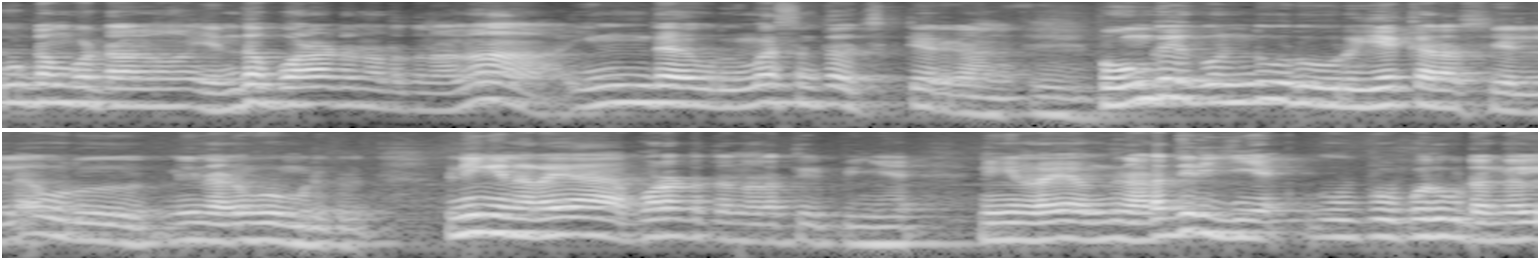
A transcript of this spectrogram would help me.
கூட்டம் போட்டாலும் எந்த போராட்டம் நடத்தினாலும் இந்த ஒரு விமர்சனத்தை வச்சுக்கிட்டே இருக்காங்க. இப்போ உங்களுக்கு வந்து ஒரு ஒரு இயக்க அரசியல்ல ஒரு நீண்ட அனுபவம் இருக்குது. நீங்க நிறைய போராட்டத்தை நடத்திருப்பீங்க நீங்க நிறைய வந்து நடத்திருக்கீங்க. பொதுக்கூட்டங்கள்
